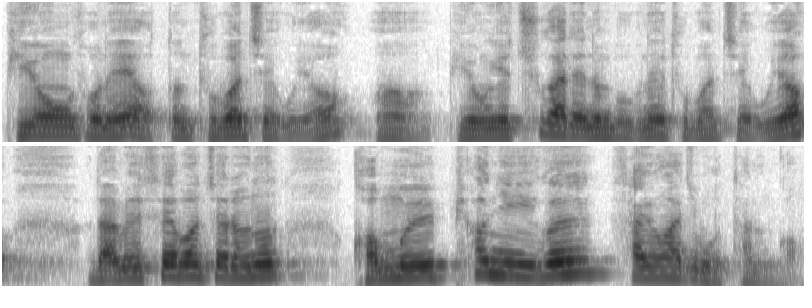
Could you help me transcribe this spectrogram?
비용 손해의 어떤 두 번째고요. 어, 비용이 추가되는 부분의 두 번째고요. 그 다음에 세 번째로는 건물 편익을 사용하지 못하는 거.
